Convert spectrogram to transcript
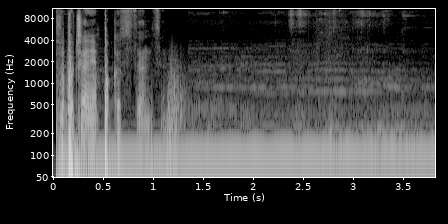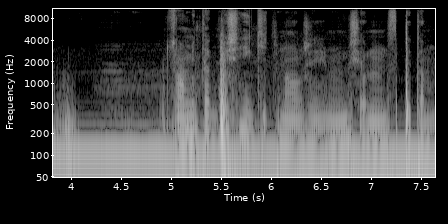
Do zobaczenia po cutscence. Co mi tak głośniki tną, że musiałbym spytam.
